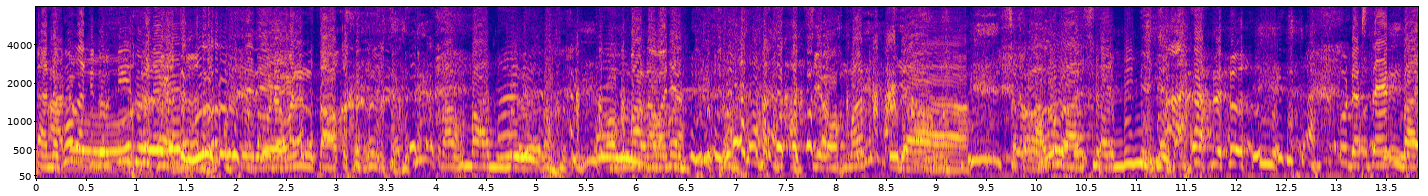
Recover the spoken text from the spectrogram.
anak gue nggak tidur tidur ya kan? Udah mentok. Rahman. Rahman namanya. Si Rahman udah Seterlaluan standing. Udah standby.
